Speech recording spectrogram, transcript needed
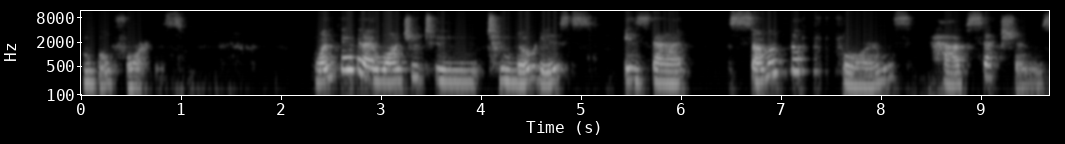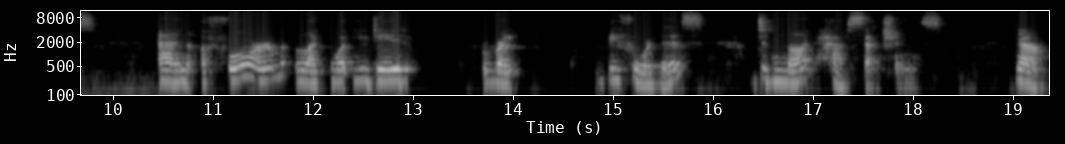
Google Forms. One thing that I want you to, to notice is that some of the forms have sections and a form like what you did right before this did not have sections. Now,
